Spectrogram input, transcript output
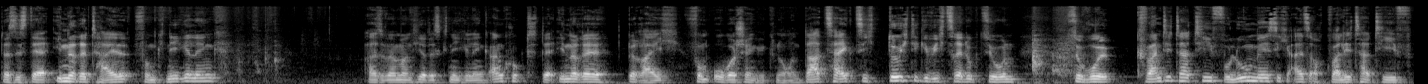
Das ist der innere Teil vom Kniegelenk. Also wenn man hier das Kniegelenk anguckt, der innere Bereich vom Oberschenkelknochen. Da zeigt sich durch die Gewichtsreduktion sowohl quantitativ, volumenmäßig als auch qualitativ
